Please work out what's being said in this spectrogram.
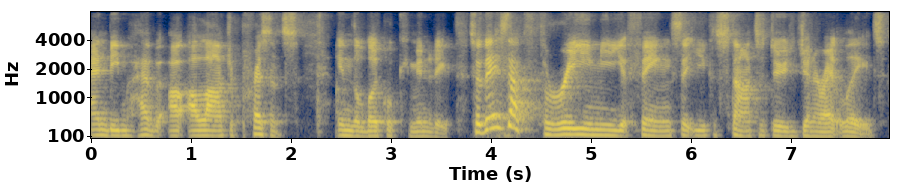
and be have a, a larger presence in the local community. So there's like three immediate things that you can start to do to generate leads.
